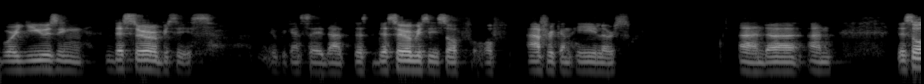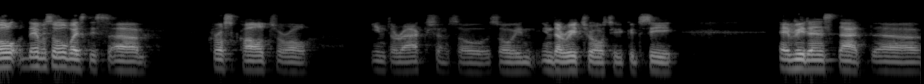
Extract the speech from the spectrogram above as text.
were using the services, if we can say that, the, the services of, of African healers, and uh, and there's all there was always this uh, cross cultural interaction. So so in in the rituals you could see evidence that uh,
